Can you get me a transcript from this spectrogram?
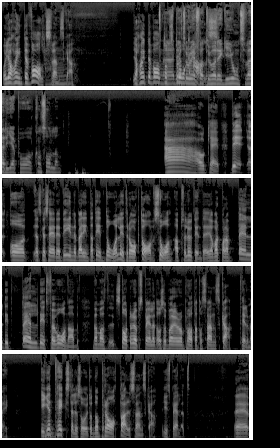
Och jag har inte valt svenska. Mm. Jag har inte valt något språk alls. Jag tror det är för att du har region Sverige på konsolen. Ah, okej. Okay. Och jag ska säga det, det innebär inte att det är dåligt rakt av. Så, absolut inte. Jag varit bara väldigt, väldigt förvånad när man startar upp spelet och så börjar de prata på svenska till mig. Ingen mm. text eller så, utan de pratar svenska i spelet. Eh,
